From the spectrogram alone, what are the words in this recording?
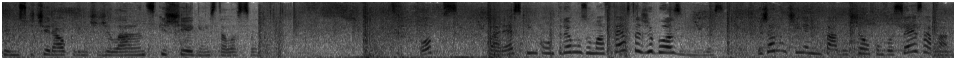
Temos que tirar o cliente de lá antes que chegue a instalação. Ops, parece que encontramos uma festa de boas-vindas. Eu já não tinha limpado o chão com vocês, rapazes?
